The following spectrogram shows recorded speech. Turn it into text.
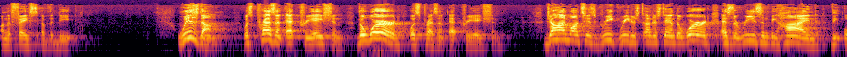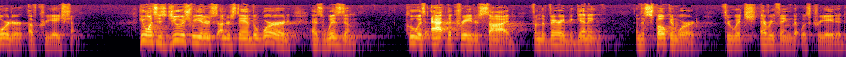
on the face of the deep. Wisdom was present at creation, the Word was present at creation. John wants his Greek readers to understand the Word as the reason behind the order of creation. He wants his Jewish readers to understand the Word as wisdom, who was at the Creator's side from the very beginning, and the spoken word through which everything that was created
